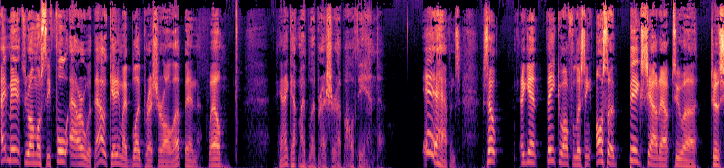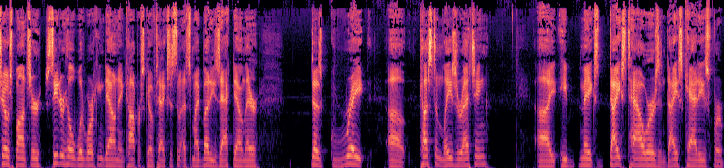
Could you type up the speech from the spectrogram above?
I made it through almost the full hour without getting my blood pressure all up, and, well, I got my blood pressure up all at the end. It happens. So, again, thank you all for listening. Also, a big shout out to uh, to the show sponsor, Cedar Hill Woodworking down in Copperas Cove, Texas. That's my buddy Zach down there. Does great uh, custom laser etching. Uh, he makes dice towers and dice caddies for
